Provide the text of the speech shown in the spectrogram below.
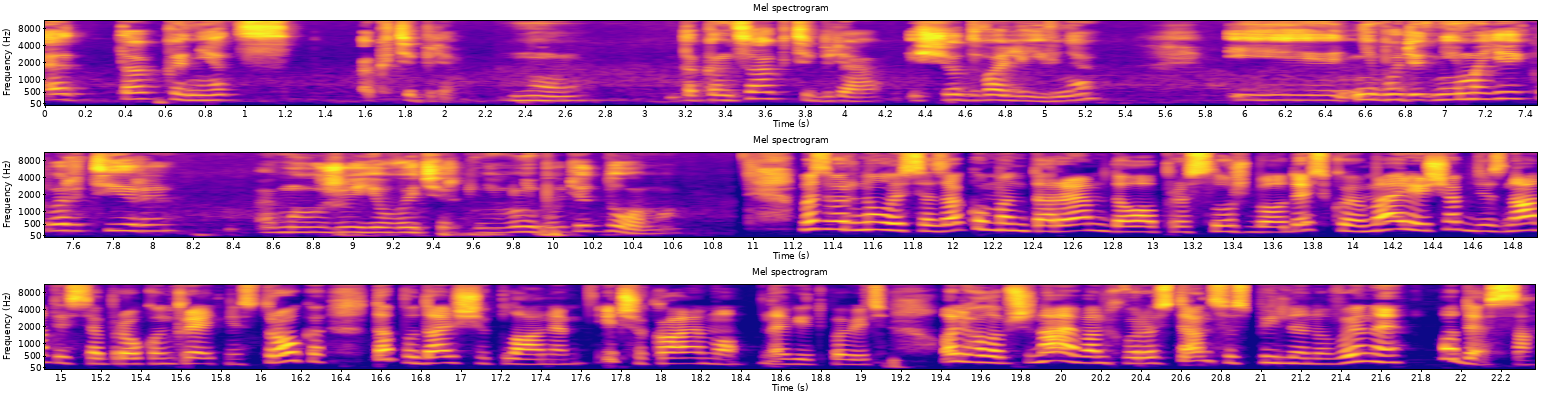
это конец октября. Ну, до конца октября еще два ливня, и не будет ни моей квартиры, а мы уже ее вычеркнем, не будет дома. Ми звернулися за коментарем до прес-служби Одеської мерії, щоб дізнатися про конкретні строки та подальші плани. І чекаємо на відповідь. Ольга Лапшина, Іван Хворостян, Суспільне новини, Одеса.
